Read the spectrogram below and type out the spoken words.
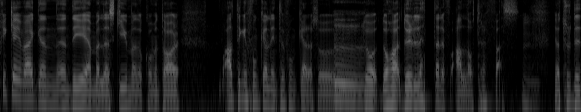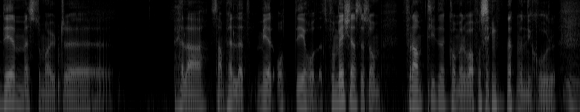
skickar iväg en, en DM eller skriver en kommentar, allting funkar eller inte funkar, så Mm. då, då, har, då är det lättare för alla att träffas. Jag tror det är det mest som har gjort eh, hela samhället mer åt det hållet. För mig känns det som framtiden kommer att vara för singla människor, Mm.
